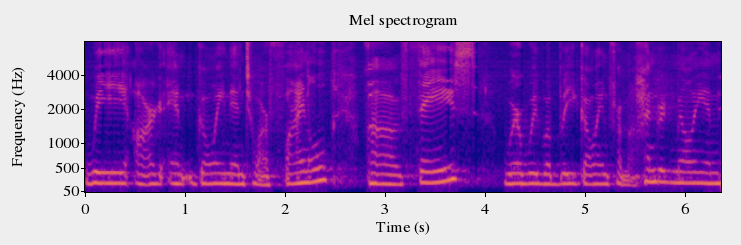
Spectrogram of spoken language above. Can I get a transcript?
we are in, going into our final uh, phase where we will be going from 100 million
